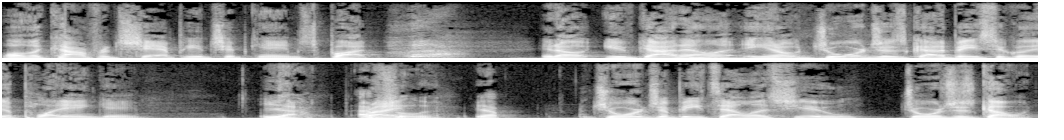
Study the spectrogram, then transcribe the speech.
all the conference championship games. But, you know, you've got, L- you know, Georgia's got basically a playing game. Yeah, Right? absolutely. Yep. Georgia beats LSU, Georgia's going.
